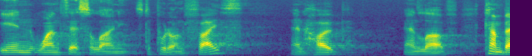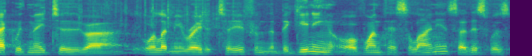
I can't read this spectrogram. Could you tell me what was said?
in 1 Thessalonians to put on faith and hope and love. Come back with me to, uh, well, let me read it to you from the beginning of 1 Thessalonians. So this was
